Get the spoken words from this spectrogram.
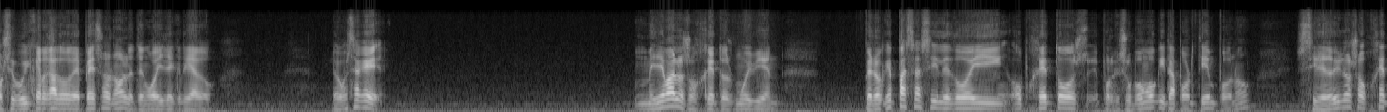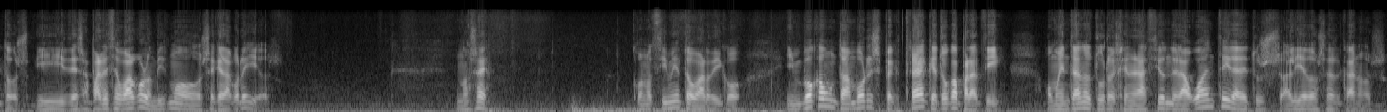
Por si voy cargado de peso, ¿no? Le tengo ahí de criado. Lo que pasa que... Me lleva los objetos, muy bien. Pero ¿qué pasa si le doy objetos? Porque supongo que irá por tiempo, ¿no? Si le doy los objetos y desaparece o algo, lo mismo se queda con ellos. No sé. Conocimiento bárdico. Invoca un tambor espectral que toca para ti, aumentando tu regeneración del aguante y la de tus aliados cercanos.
